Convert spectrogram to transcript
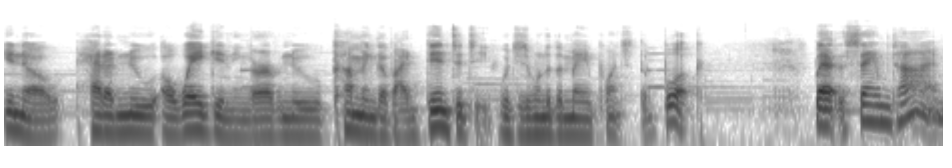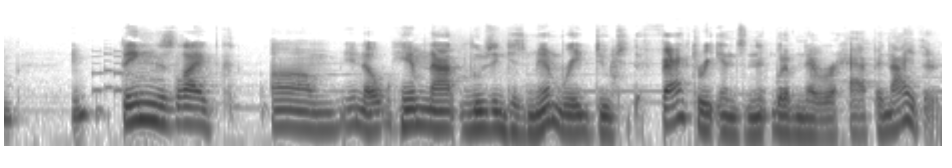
you know, had a new awakening or a new coming of identity, which is one of the main points of the book. But at the same time, things like um, you know, him not losing his memory due to the factory incident would have never happened either.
